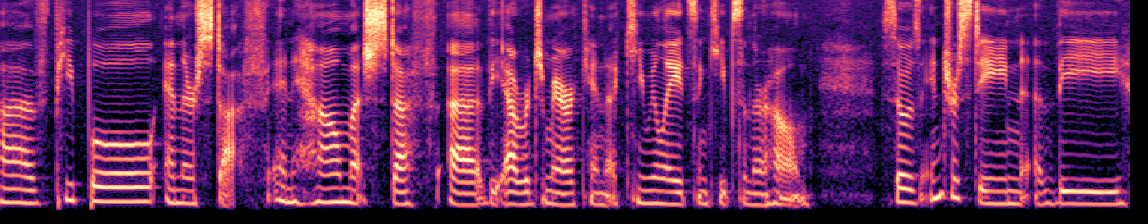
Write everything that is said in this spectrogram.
of people and their stuff and how much stuff uh, the average American accumulates and keeps in their home. So it's interesting. The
